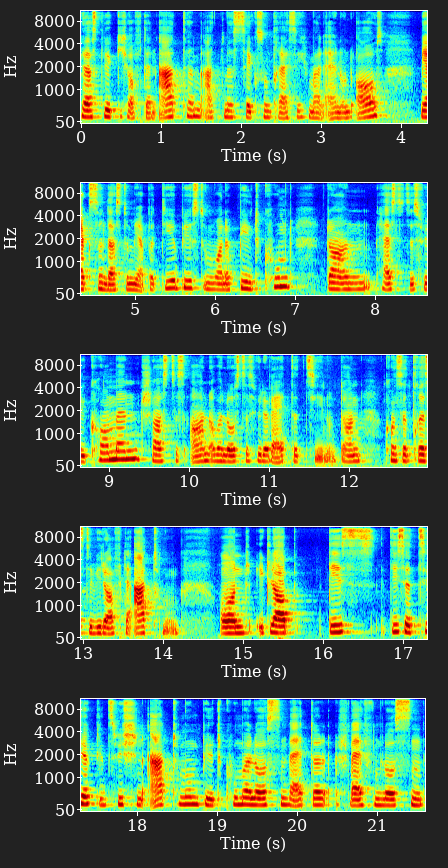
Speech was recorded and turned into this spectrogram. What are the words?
hörst wirklich auf deinen Atem, atmest 36 Mal ein und aus, merkst dann, dass du mehr bei dir bist und wenn ein Bild kommt, dann heißt es willkommen, schaust das an, aber lass das wieder weiterziehen und dann konzentrierst du wieder auf die Atmung. Und ich glaube, dies, dieser Zirkel zwischen Atmung, Bild kummer lassen, weiter schweifen lassen,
